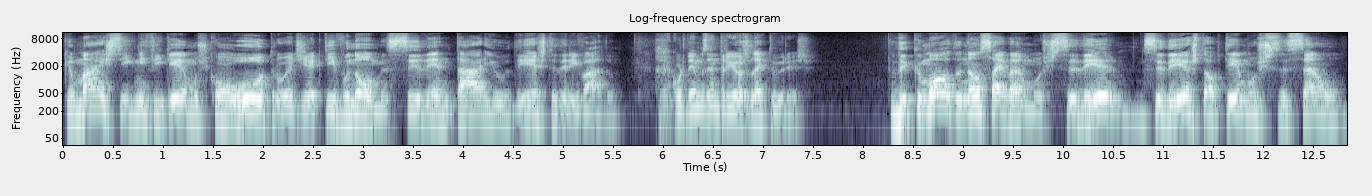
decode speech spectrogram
que mais signifiquemos com outro adjetivo nome sedentário deste derivado. Recordemos anteriores leituras. De que modo não saibamos ceder, se deste obtemos cessão,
